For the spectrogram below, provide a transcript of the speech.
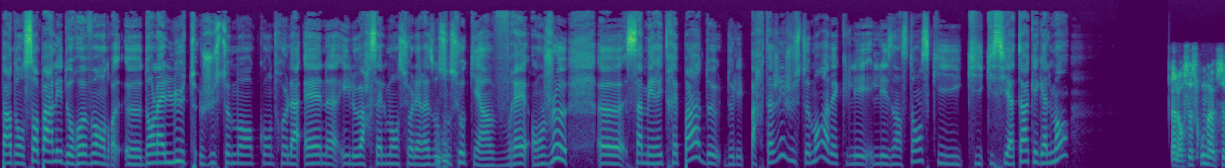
pardon, sans parler de revendre, euh, dans la lutte justement contre la haine et le harcèlement sur les réseaux mmh sociaux, qui est un vrai enjeu, ça mériterait pas de, les partager justement avec les, instances qui, qui s'y attaquent également? Alors c'est ce qu'on ce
